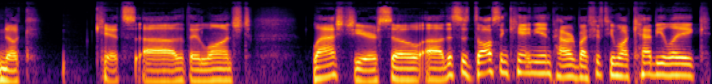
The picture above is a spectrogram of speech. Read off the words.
NUC kits uh, that they launched last year. So uh, this is Dawson Canyon, powered by 15 watt Kaby Lake.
